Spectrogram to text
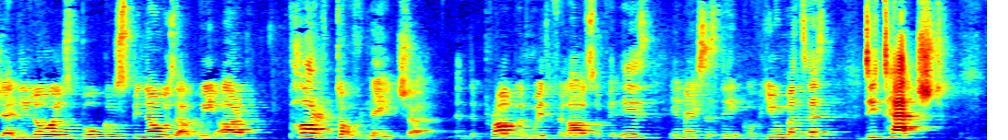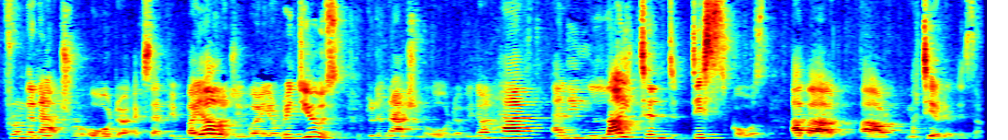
Jenny Lloyd's book on Spinoza, we are part of nature. And the problem with philosophy is it makes us think of humans as detached from the natural order, except in biology, where you're reduced to the natural order. We don't have an enlightened discourse about our materialism.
